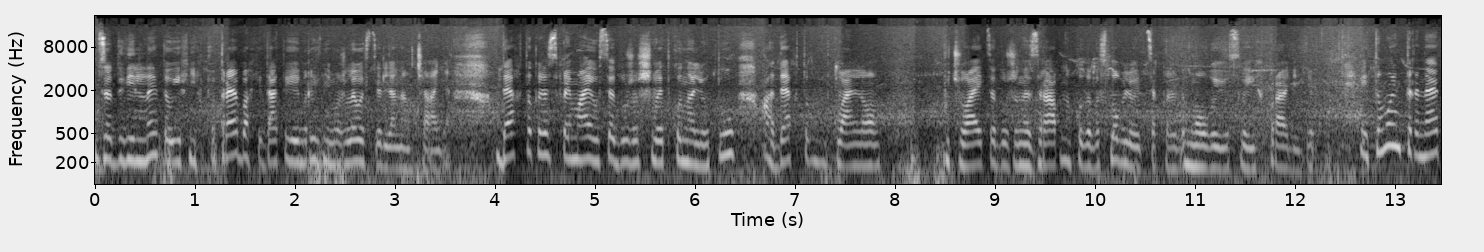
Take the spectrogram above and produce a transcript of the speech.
задовільнити у їхніх потребах і дати їм різні можливості для навчання. Дехто каже, сприймає все дуже швидко на люту, а дехто буквально почувається дуже незграбно, коли висловлюється мовою своїх прадідів. І тому інтернет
